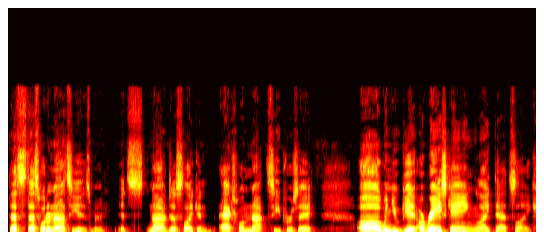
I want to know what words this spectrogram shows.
That's that's what a Nazi is, man. It's not just like an actual Nazi per se. Uh, when you get a race gang like that's like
